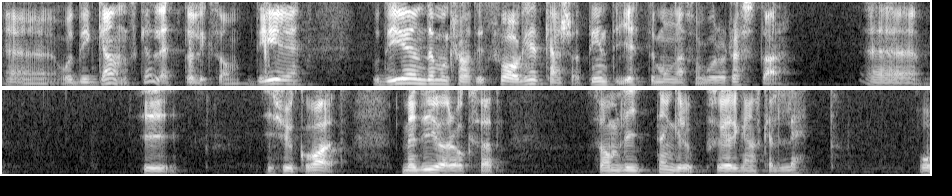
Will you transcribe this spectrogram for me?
Eh, och det är ganska lätt att liksom, det är, och det är en demokratisk svaghet kanske, att det är inte jättemånga som går och röstar eh, i, i kyrkovalet. Men det gör också att som liten grupp så är det ganska lätt att,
